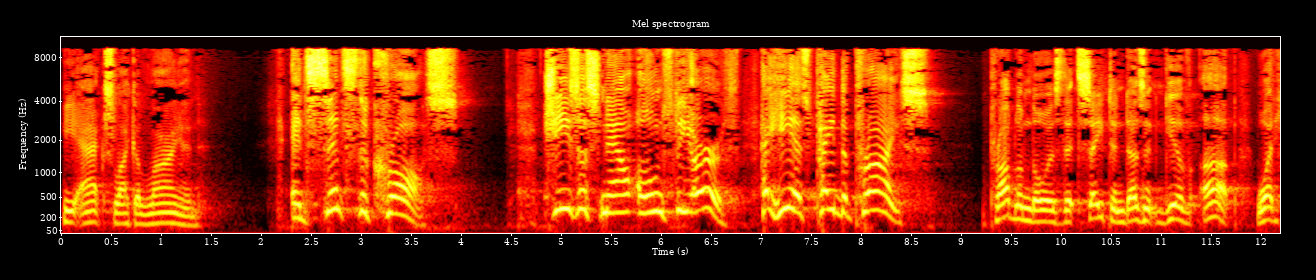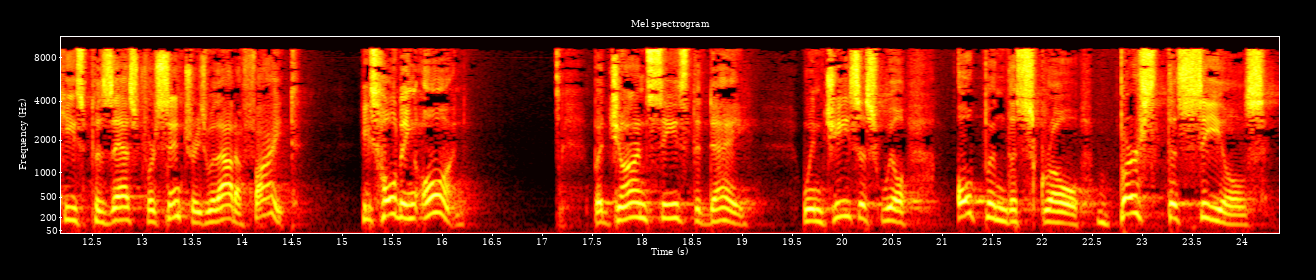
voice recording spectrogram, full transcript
he acts like a lion. And since the cross, Jesus now owns the earth. Hey, he has paid the price. The problem though is that Satan doesn't give up what he's possessed for centuries without a fight. He's holding on. But John sees the day when Jesus will open the scroll, burst the seals,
